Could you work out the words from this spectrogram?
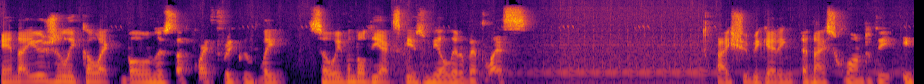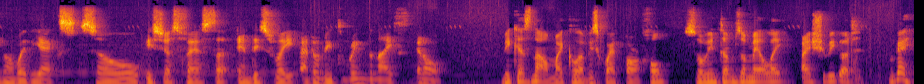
and I usually collect bones and stuff quite frequently, so even though the axe gives me a little bit less, I should be getting a nice quantity even with the axe, so it's just faster and this way I don't need to bring the knife at all. Because now my club is quite powerful, so in terms of melee I should be good. Okay,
